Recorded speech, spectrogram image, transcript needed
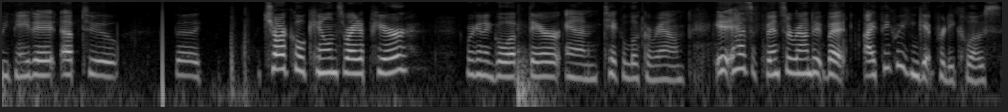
We made it up to the charcoal kilns right up here. We're gonna go up there and take a look around. It has a fence around it, but I think we can get pretty close.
